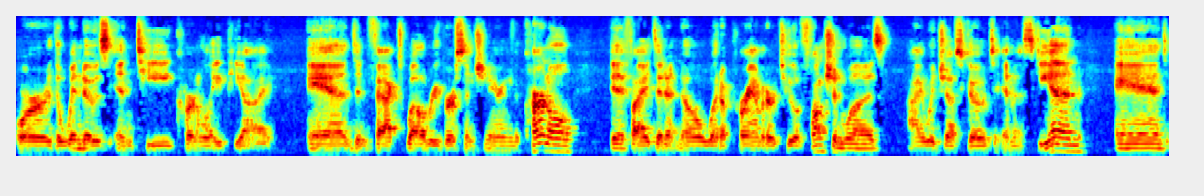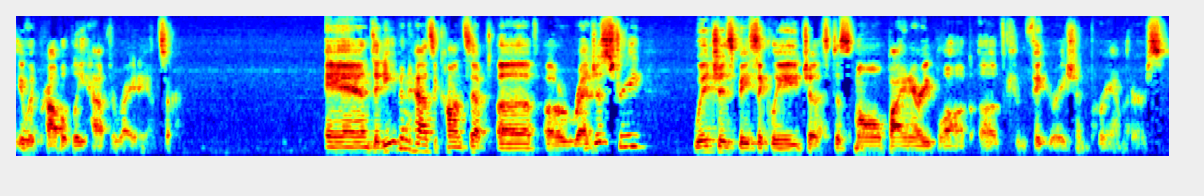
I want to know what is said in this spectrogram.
or the Windows NT kernel API. And in fact, while reverse engineering the kernel, if I didn't know what a parameter to a function was, I would just go to MSDN and it would probably have the right answer. And it even has a concept of a registry, which is basically just a small binary blob of configuration parameters.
